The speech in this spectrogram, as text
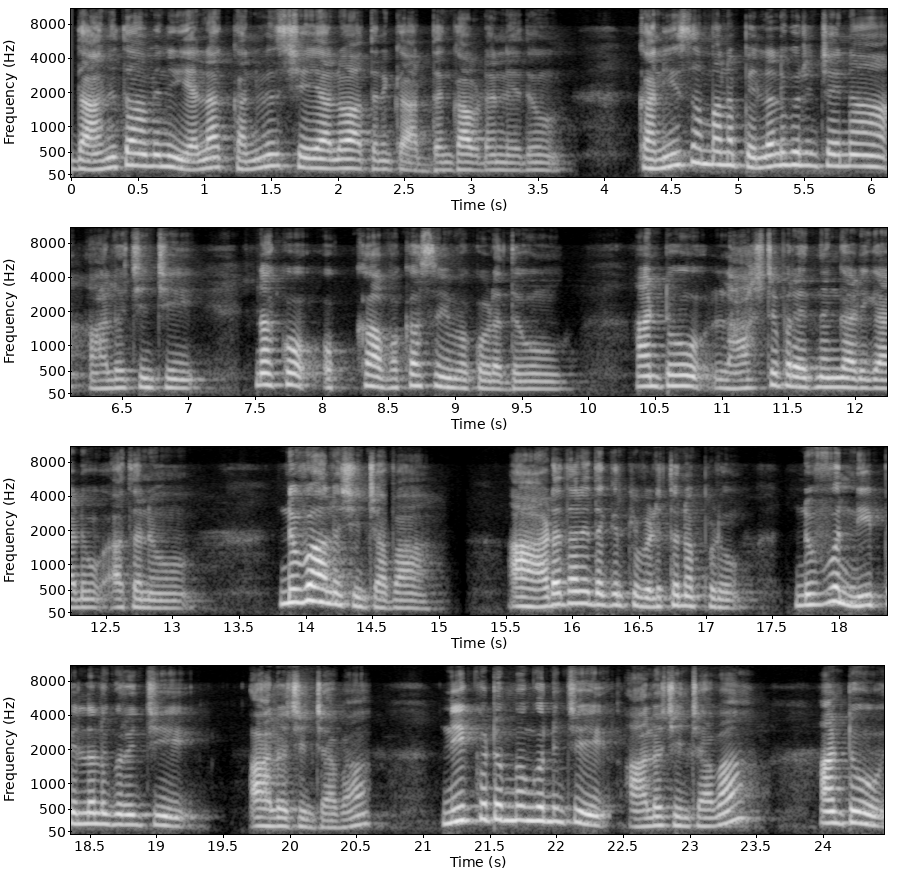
దానితో ఆమెను ఎలా కన్విన్స్ చేయాలో అతనికి అర్థం కావడం లేదు. కనీసం మన పిల్లల గురించైనా ఆలోచించి నాకు ఒక్క అవకాశం ఇవ్వకూడదు. అంటూ లాస్ట్ ప్రయత్నంగా అడిగాడు అతను. నువ్వు ఆలోచించావా? ఆ ఆడదాని దగ్గరికి వెళుతున్నప్పుడు నువ్వు నీ పిల్లల గురించి ఆలోచించావా? నీ కుటుంబం గురించి ఆలోచించావా? అంటూ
